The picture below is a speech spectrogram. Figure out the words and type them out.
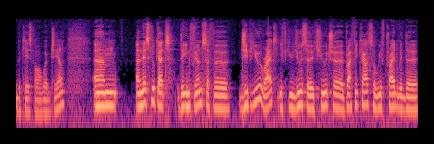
the case for WebGL. Um, and let's look at the influence of a GPU, right? If you use a huge uh, graphic card, so we've tried with the,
